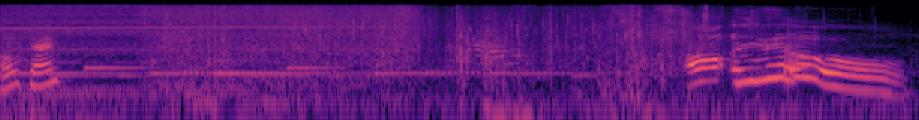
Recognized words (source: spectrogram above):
Okay. Oh, ew.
